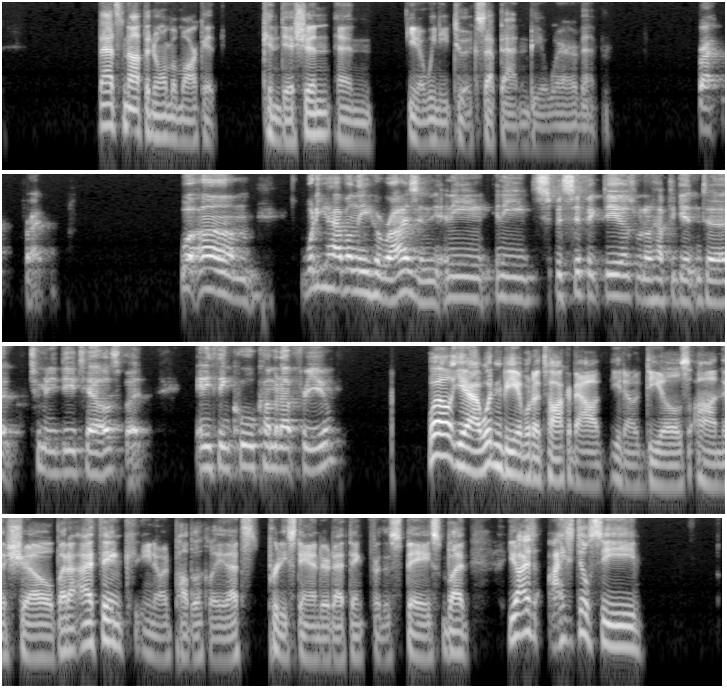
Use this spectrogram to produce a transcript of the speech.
that's not the normal market condition and you know we need to accept that and be aware of it. Right right. Well um what do you have on the horizon? Any any specific deals? We don't have to get into too many details but anything cool coming up for you? Well, yeah, I wouldn't be able to talk about, you know, deals on the show, but I think, you know, publicly that's pretty standard, I think, for the space. But you know, I, I still see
